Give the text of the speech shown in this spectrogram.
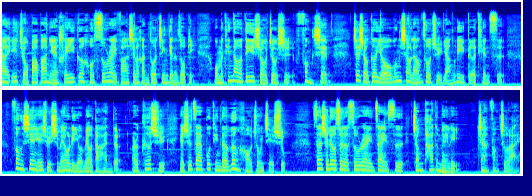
在一九八八年，黑衣歌后苏芮发行了很多经典的作品。我们听到的第一首就是《奉献》，这首歌由翁孝良作曲，杨立德填词。奉献也许是没有理由、没有答案的，而歌曲也是在不停的问号中结束。三十六岁的苏芮再一次将她的魅力绽放出来。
